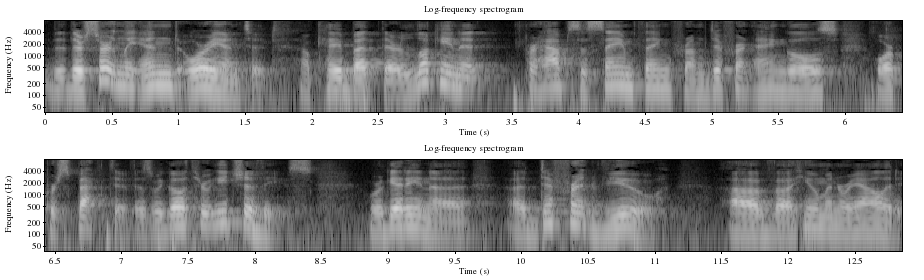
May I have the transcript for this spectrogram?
they're certainly end oriented, okay, but they're looking at perhaps the same thing from different angles or perspective as we go through each of these. We're getting a, a different view of uh, human reality.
